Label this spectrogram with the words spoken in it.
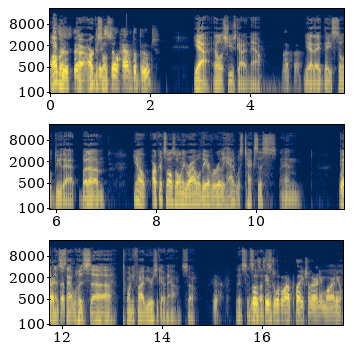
Auburn, so they, uh, they Arkansas, still have the boot. yeah, LSU's got it now. Okay. Yeah, they they still do that, but um, you know, Arkansas's only rival they ever really had was Texas, and goodness, that's- that was uh 25 years ago now. So Yeah. Those teams wouldn't want to play each other anymore anyway.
